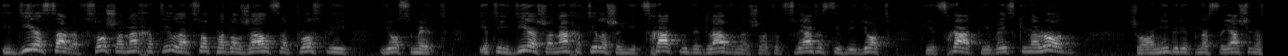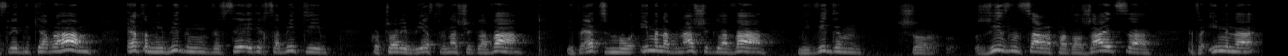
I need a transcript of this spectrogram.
идея Сара, все, что она хотела, все продолжалось после ее смерти. И эта идея, что она хотела, что Ицхак будет главное, что этот святости ведет к Ицхак, еврейский народ, что они будут настоящие наследники Авраама, это мы видим во все этих событий, которые есть в нашей главе, и поэтому именно в нашей главе мы видим что жизнь Сара продолжается, это именно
